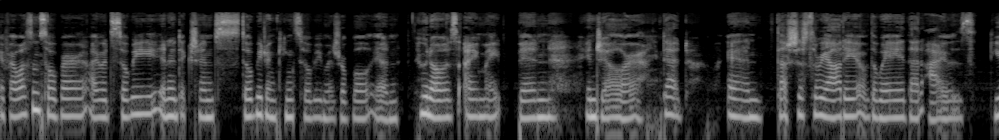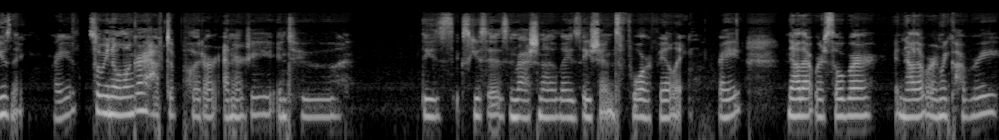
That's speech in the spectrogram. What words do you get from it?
if I wasn't sober, I would still be in addiction, still be drinking, still be miserable, and who knows, I might been in jail or dead. And that's just the reality of the way that I was using, right? So we no longer have to put our energy into these excuses and rationalizations for failing, right? Now that we're sober and now that we're in recovery,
